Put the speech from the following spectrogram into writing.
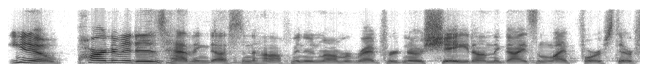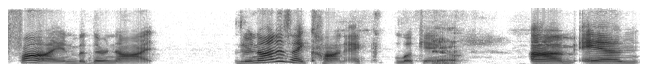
you know part of it is having Dustin Hoffman and Robert Redford. No shade on the guys in Lifeforce; they're fine, but they're not they're not as iconic looking. Yeah. Um, and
